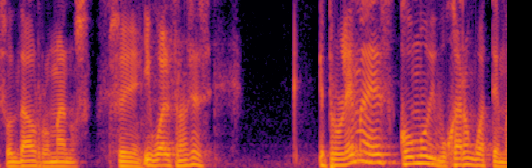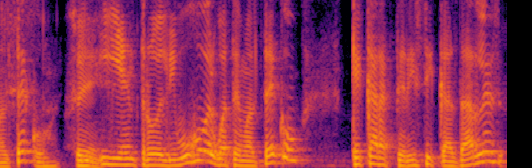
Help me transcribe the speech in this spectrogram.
soldados romanos. Igual francés. El problema es cómo dibujar un guatemalteco. Y, dentro del dibujo del guatemalteco, qué características darles,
